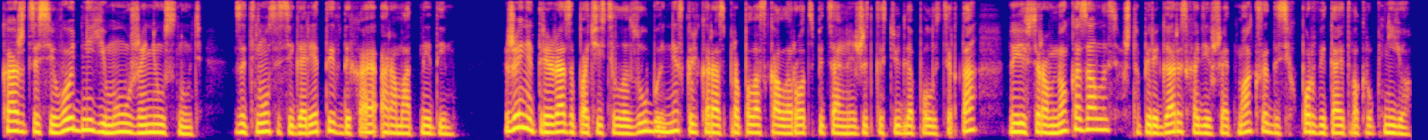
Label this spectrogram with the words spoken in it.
Кажется, сегодня ему уже не уснуть. Затянулся сигаретой, вдыхая ароматный дым. Женя три раза почистила зубы, несколько раз прополоскала рот специальной жидкостью для полости рта, но ей все равно казалось, что перегар, исходивший от Макса, до сих пор витает вокруг нее.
